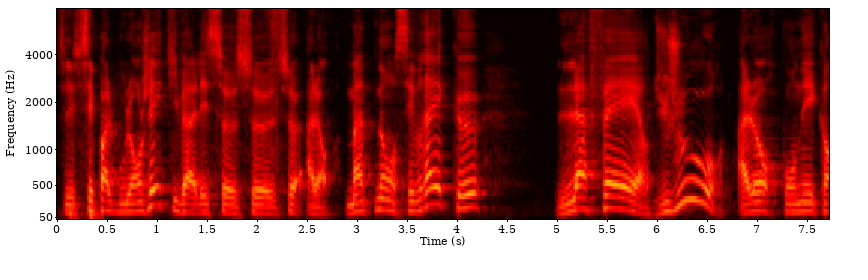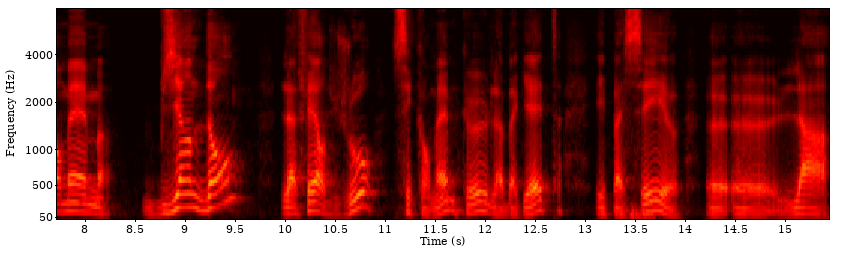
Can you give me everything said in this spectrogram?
c'est c'est pas le boulanger qui va aller se. se- se- Alors, maintenant, c'est vrai que l'affaire du jour, alors qu'on est quand même bien dedans, l'affaire du jour, c'est quand même que la baguette est passée euh, euh, la,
